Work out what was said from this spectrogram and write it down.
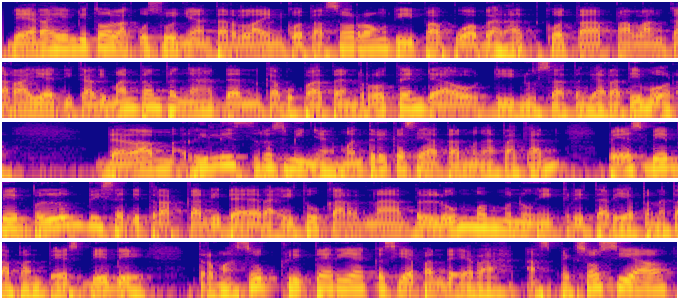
Daerah yang ditolak usulnya antara lain Kota Sorong di Papua Barat, Kota Palangkaraya di Kalimantan Tengah, dan Kabupaten Rotendao di Nusa Tenggara Timur. Dalam rilis resminya, Menteri Kesehatan mengatakan PSBB belum bisa diterapkan di daerah itu karena belum memenuhi kriteria penetapan PSBB, termasuk kriteria kesiapan daerah, aspek sosial,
